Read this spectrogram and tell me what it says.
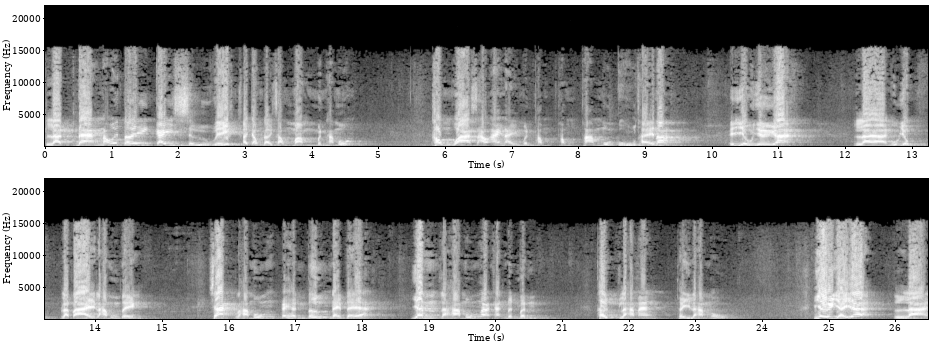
là đang nói tới cái sự việc ở trong đời sống mà mình ham muốn. Thông qua sáu ái này mình thông thông tham muốn cụ thể nó. Ví dụ như á, là ngũ dục, là tài, là ham muốn tiền. Sắc là ham muốn cái hình tướng đẹp đẽ. Danh là ham muốn khẳng định mình. Thực là ham ăn thùy là ham ngủ. Như vậy á, là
